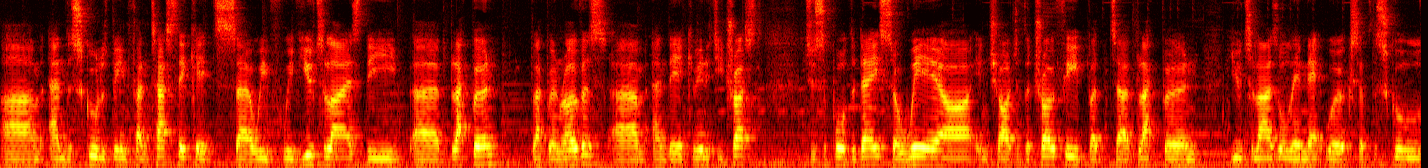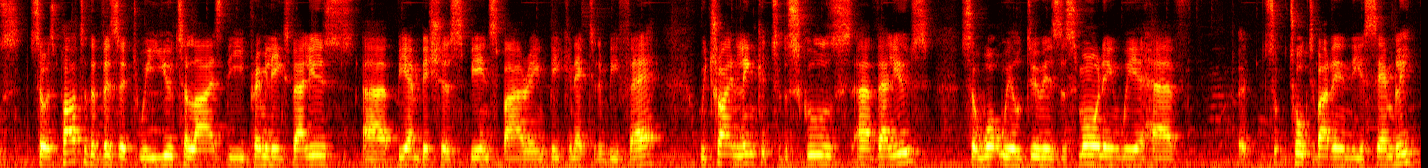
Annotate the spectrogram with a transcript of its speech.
Um, and the school has been fantastic. It's, uh, we've, we've utilised the uh, Blackburn Blackburn Rovers um, and their community trust to support the day. So we are in charge of the trophy, but uh, Blackburn utilise all their networks of the schools. So as part of the visit, we utilise the Premier League's values, uh, be ambitious, be inspiring, be connected and be fair. We try and link it to the school's uh, values. So what we'll do is this morning we have uh, talked about it in the assembly.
